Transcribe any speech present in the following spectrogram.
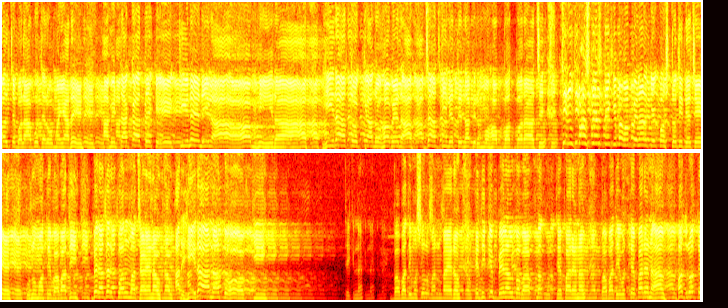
বলছে, বলা আবু জাল উমাইয়া রে, আমি টাকা থেকে কিনে নিলাম হীরা। হীরা তো কেন হবে না? যা দিলেতে নবীর মোহব্বত ভরা আছে। তিন পাঁচ দিন থেকে বাবা বেলালকে কষ্ট দিতেছে। কোনো মতে বাবাজি, বেরাদার কলমা ছাড়ে নাও। আর হীরা না তো কি? ঠিক না? বাবাজি মুসলমান ভাইরাও এদিকে বেলাল বাবা আপনার উঠতে পারে না। বাবাজি উঠতে পারে না। হযরতে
